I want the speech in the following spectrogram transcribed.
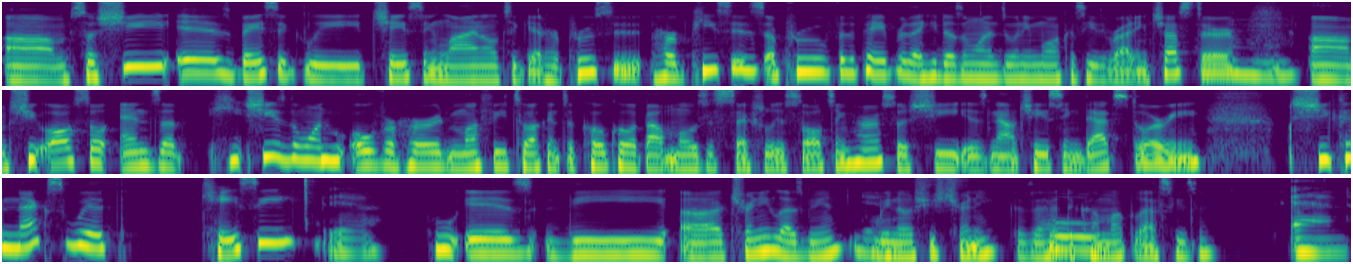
um, so she is basically chasing Lionel to get her pieces, her pieces approved for the paper that he doesn't want to do anymore because he's writing Chester. Mm-hmm. Um, she also ends up he she's the one who overheard Muffy talking to Coco about Moses sexually assaulting her, so she is now chasing that story. She connects with Casey, Yeah. who is the uh Trini lesbian. We know she's Trini because that had to come up last season. And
